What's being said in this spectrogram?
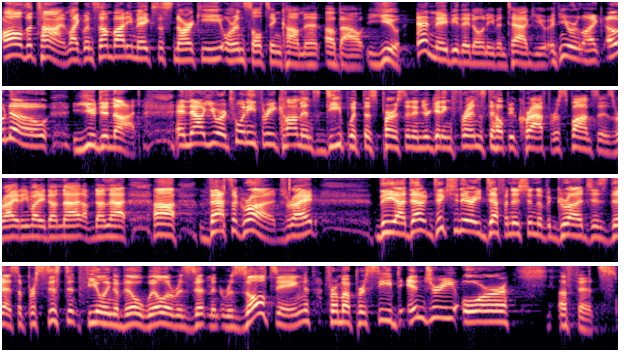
all the time, like when somebody makes a snarky or insulting comment about you, and maybe they don't even tag you, and you were like, oh no, you did not. And now you are 23 comments deep with this person, and you're getting friends to help you craft responses, right? Anybody done that? I've done that. Uh, that's a grudge, right? The uh, de- dictionary definition of a grudge is this a persistent feeling of ill will or resentment resulting from a perceived injury or offense.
